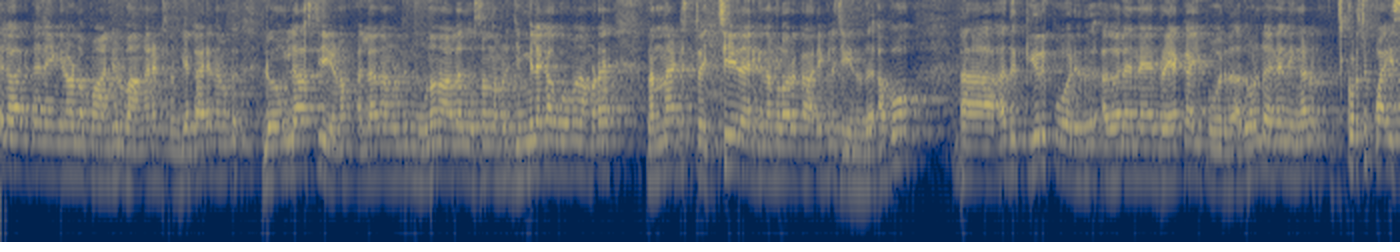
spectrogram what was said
ചിലവാക്കി തന്നെ ഇങ്ങനെയുള്ള പാന്റുകൾ വാങ്ങാനായിട്ട് ശ്രമിക്കുക. കാര്യം നമുക്ക് ലോങ് ലാസ്റ്റ് ചെയ്യണം. അല്ലാതെ നമ്മൾ മൂന്നോ നാലോ ദിവസം നമ്മൾ ജിമ്മിലൊക്കെ പോകുമ്പോൾ നമ്മുടെ നന്നായിട്ട് സ്ട്രെച്ച് ചെയ്തായിരിക്കും നമ്മൾ ഓരോ കാര്യങ്ങൾ ചെയ്യുന്നത്. അപ്പോൾ അത് കീറിപ്പോരുത് അതുപോലെ തന്നെ ബ്രേക്കായി പോരുത്. അതുകൊണ്ട് തന്നെ നിങ്ങൾ കുറച്ച് പൈസ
